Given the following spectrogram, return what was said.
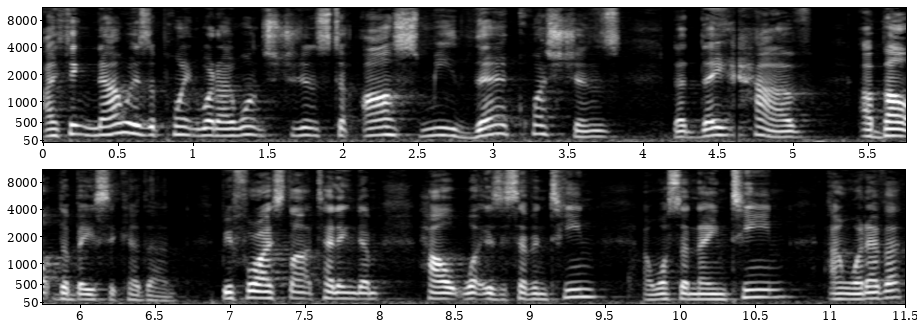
I think now is the point where I want students to ask me their questions that they have about the basic adhan before I start telling them how what is a 17 and what's a 19 and whatever.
